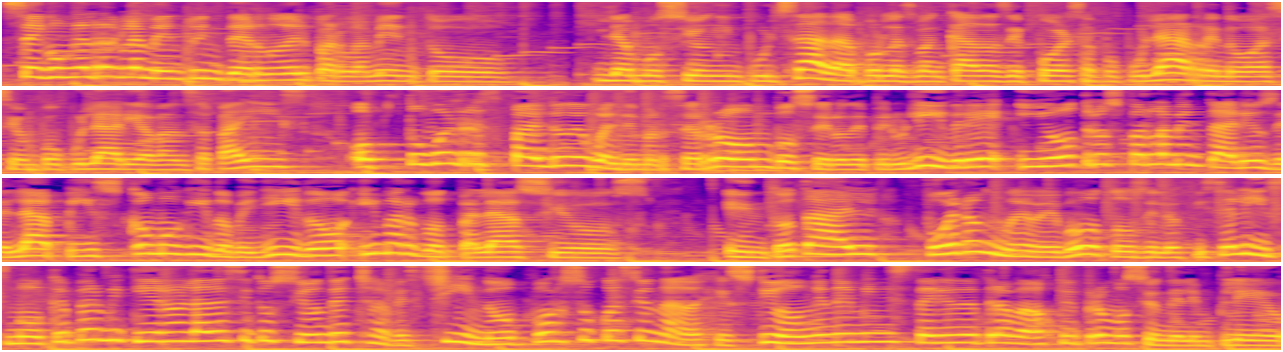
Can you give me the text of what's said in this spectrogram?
según el reglamento interno del Parlamento. La moción impulsada por las bancadas de Fuerza Popular, Renovación Popular y Avanza País obtuvo el respaldo de Waldemar Cerrón, vocero de Perú Libre, y otros parlamentarios de lápiz como Guido Bellido y Margot Palacios. En total, fueron nueve votos del oficialismo que permitieron la destitución de Chávez Chino por su cuestionada gestión en el Ministerio de Trabajo y Promoción del Empleo.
